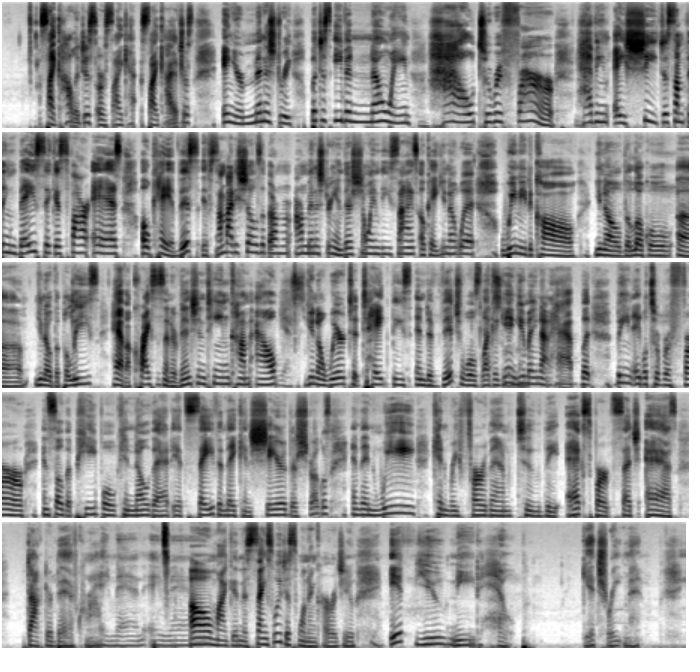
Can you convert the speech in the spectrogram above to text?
psychologists or psychi- psychiatrists in your ministry, but just even knowing how to refer, having a sheet, just something basic as far as okay, if this if somebody shows up our ministry and they're showing these signs, okay, you know what, we need to call you know the local uh you know the police, have a crisis intervention team come out, Yes. you know where to take these individuals. Like again, you may not have, but being able to refer and so the people can know that it's safe and they can share their struggles and then we can refer them to the experts such as Dr. Bev Crump. Amen. Amen. Oh my goodness, Saints, we just want to encourage you. If you need help, get treatment.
